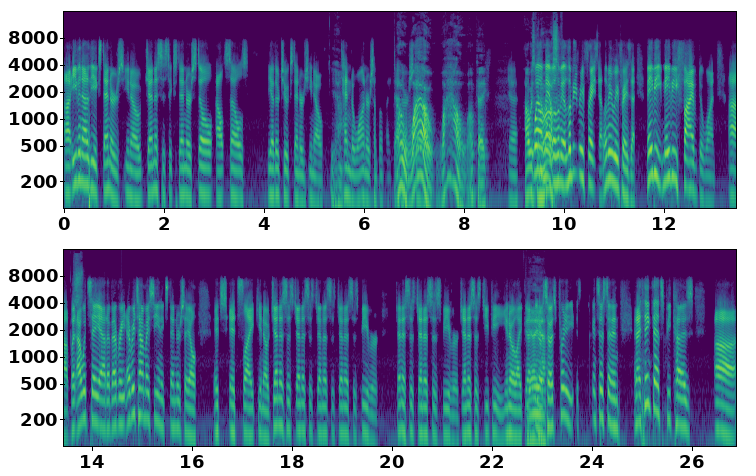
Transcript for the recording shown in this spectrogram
uh, even out of the extenders, you know, Genesis Extender still outsells the other two extenders, you know, yeah. ten to one or something like that. Oh wow, still... wow, okay. Yeah. I was well, maybe, ask... let me let me rephrase that. Let me rephrase that. Maybe maybe five to one. Uh, but I would say out of every every time I see an extender sale, it's it's like you know Genesis Genesis Genesis Genesis Beaver. Genesis, Genesis Beaver, Genesis GP, you know, like that. Yeah, you know, yeah. so it's pretty it's consistent, and and I think that's because uh,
